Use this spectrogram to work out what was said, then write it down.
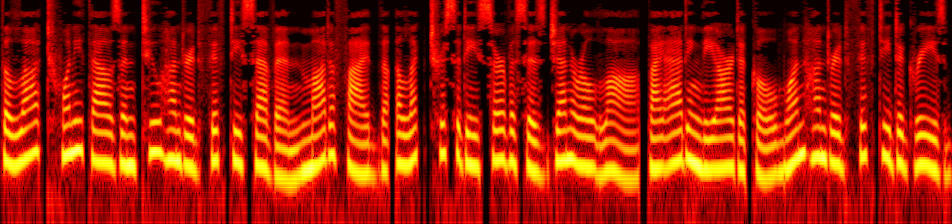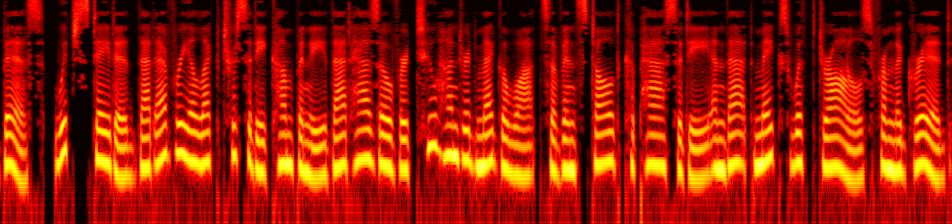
The Law 20257 modified the Electricity Services General Law by adding the article 150 degrees bis, which stated that every electricity company that has over 200 megawatts of installed capacity and that makes withdrawals from the grid,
